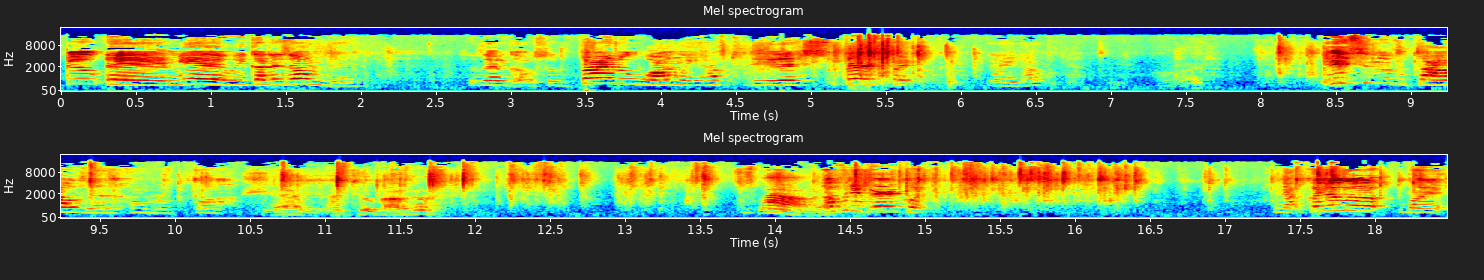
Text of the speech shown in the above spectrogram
built him. Yay, we got a zombie. So there we go. So the final one, we have to do this very quick. There you go. Alright. It's another Bowser. Oh my gosh. Yeah, we got two Bowsers. Now, let's- Open it very quick. I'm not gonna look, but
